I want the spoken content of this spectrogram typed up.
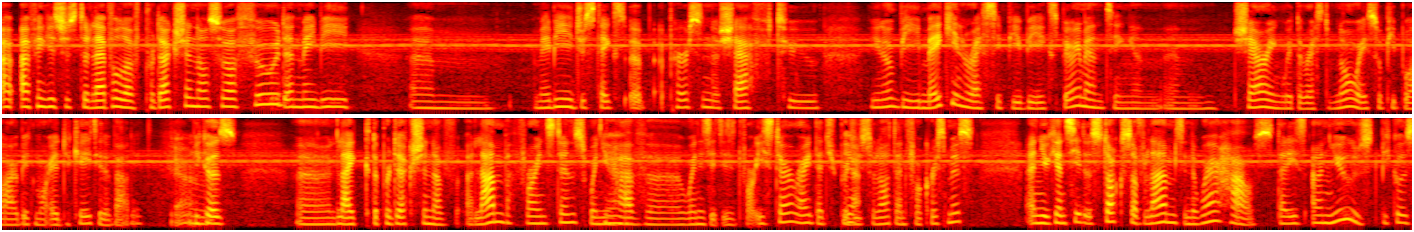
I, I think it's just the level of production also of food, and maybe, um, maybe it just takes a, a person, a chef, to, you know, be making recipe, be experimenting, and and sharing with the rest of Norway, so people are a bit more educated about it. Yeah. Mm. Because, uh, like the production of a lamb, for instance, when you Yeah. have uh, when is it? Is it for Easter, right? That you produce a lot, and for Christmas, and you can see the stocks of lambs in the warehouse that is unused because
